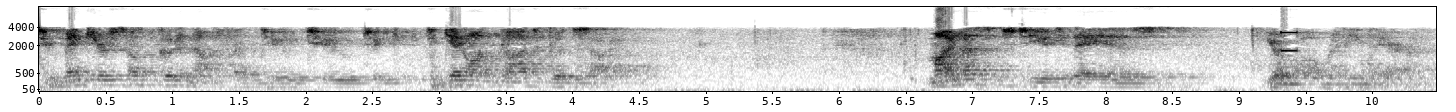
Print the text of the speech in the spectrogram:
to make yourself good enough and to, to, to, to get on God's good side. My message to you today is you're already there.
